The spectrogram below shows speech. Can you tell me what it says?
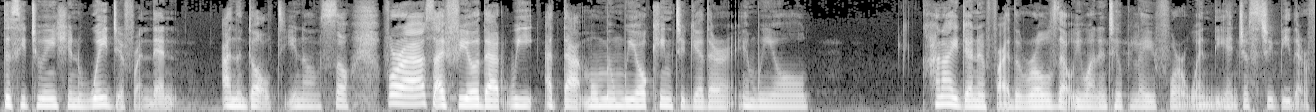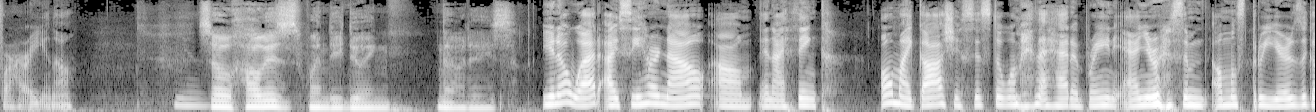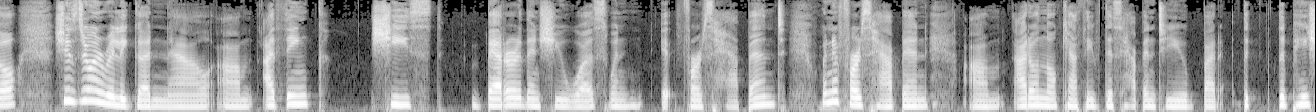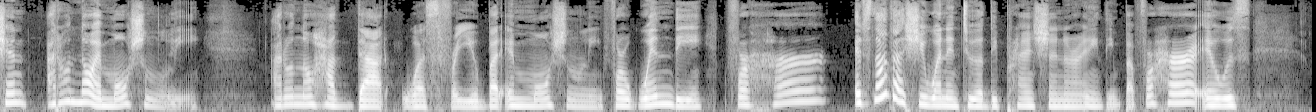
the situation way different than an adult, you know. So for us, I feel that we, at that moment, we all came together and we all kind of identify the roles that we wanted to play for Wendy and just to be there for her, you know. Yeah. So, how is Wendy doing nowadays? You know what? I see her now, um, and I think, oh my gosh, is this the woman that had a brain aneurysm almost three years ago? She's doing really good now. Um, I think she's better than she was when it first happened. When it first happened, um, I don't know, Kathy, if this happened to you, but the the patient, I don't know emotionally. I don't know how that was for you, but emotionally, for Wendy, for her, it's not that she went into a depression or anything, but for her, it was,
